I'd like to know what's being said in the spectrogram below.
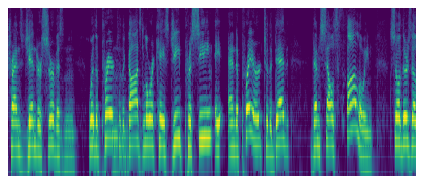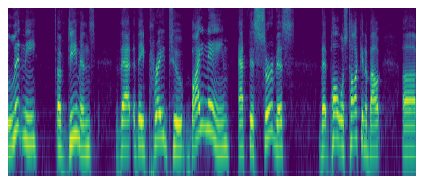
transgender service, mm-hmm. where the prayer mm-hmm. to the mm-hmm. gods, lowercase g, preceding a, and a prayer to the dead themselves following. So there's a litany of demons that they prayed to by name at this service that Paul was talking about, uh,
